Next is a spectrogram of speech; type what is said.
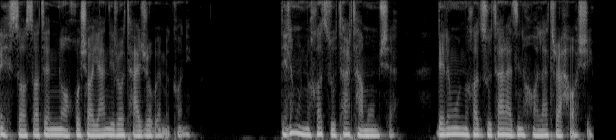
احساسات ناخوشایندی رو تجربه می‌کنیم. دلمون می‌خواد زودتر تموم شه. دلمون می‌خواد زودتر از این حالت رهاشیم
